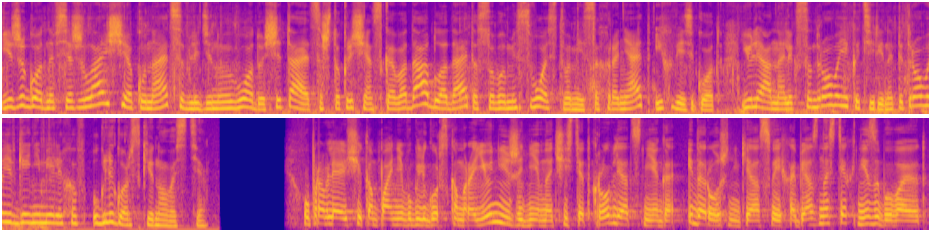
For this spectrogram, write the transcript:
Ежегодно все желающие окунаются в ледяную воду. Считается, что крещенская вода обладает особыми свойствами и сохраняет их весь год. Юлиана Александрова, Екатерина Петрова, Евгений Мелехов. Углегорские новости. Управляющие компании в Углегорском районе ежедневно чистят кровли от снега, и дорожники о своих обязанностях не забывают.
